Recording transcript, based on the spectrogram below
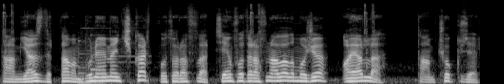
Tamam yazdır. Tamam bunu hemen çıkart fotoğraflar. Senin fotoğrafını alalım hoca. Ayarla. Tamam çok güzel.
